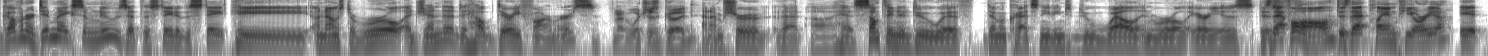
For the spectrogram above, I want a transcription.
governor did make some news at the State of the State. He announced a rural agenda to help dairy farmers, Which is good. and I'm sure that uh, has something to do with Democrats needing to do well in rural areas Does this that fall. Does that play in Peoria it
